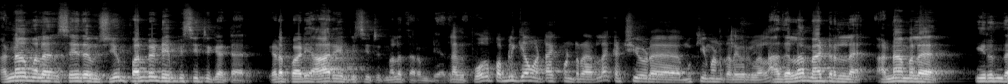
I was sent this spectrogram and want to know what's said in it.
அண்ணாமலை செய்த விஷயம் பன்னெண்டு எம்பி சீட்டு கேட்டாரு. எடப்பாடி ஆறு எம்பி சீட்டுக்கு மேல தர முடியாது. அது போக பப்ளிக்காவும் அட்டாக் பண்றாருல கட்சியோட முக்கியமான தலைவர்கள் அதெல்லாம் மேட்டர் இல்ல. அண்ணாமலை இருந்த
